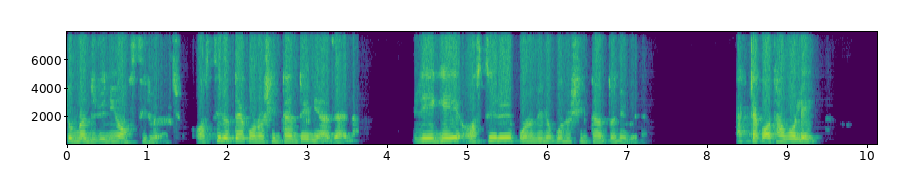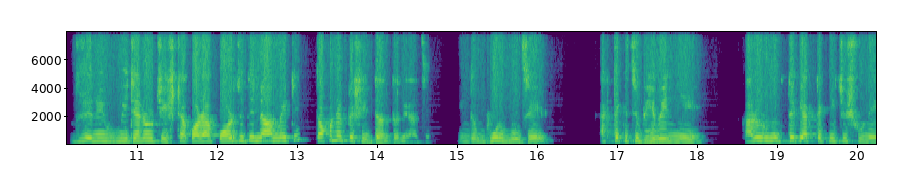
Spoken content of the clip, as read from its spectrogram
তোমরা দুজনেই অস্থির হয়ে আছো। অস্থিরতায় কোনো সিদ্ধান্তই নেওয়া যায় না। রেগে, অস্থির হয়ে কোনোদিনও কোনো সিদ্ধান্ত নেবে না। একটা কথা বলে দুজনে মেটানোর চেষ্টা করার পর যদি না মেটে, তখন একটা সিদ্ধান্ত নেওয়া যায়। কিন্তু ভুল বুঝে, একটা কিছু ভেবে নিয়ে, কারোর মুখ থেকে একটা কিছু শুনে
